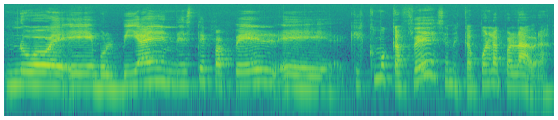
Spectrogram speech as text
lo eh, envolvía en este papel eh, que es como café, se me escapó la palabra.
